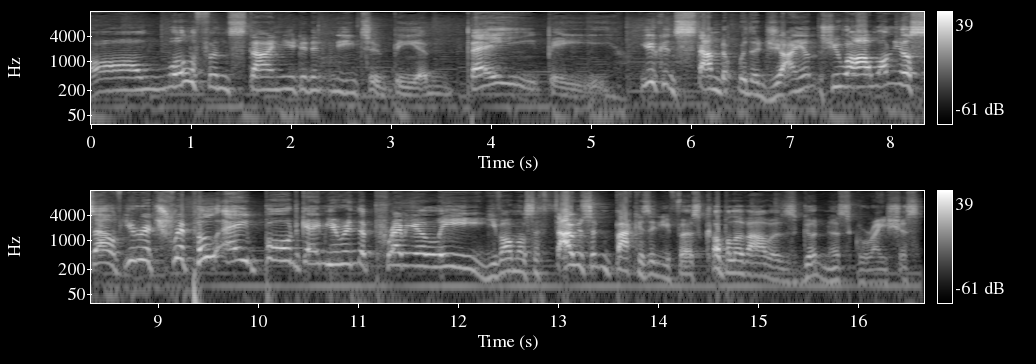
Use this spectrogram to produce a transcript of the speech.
Oh wolfenstein you didn't need to be a baby you can stand up with the giants. You are one yourself. You're a triple A board game. You're in the Premier League. You've almost a thousand backers in your first couple of hours. Goodness gracious.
